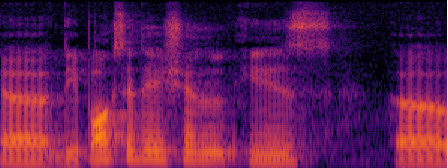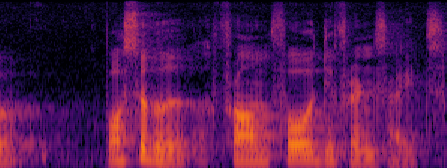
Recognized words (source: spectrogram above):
uh, the epoxidation is uh, possible from 4 different sites.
